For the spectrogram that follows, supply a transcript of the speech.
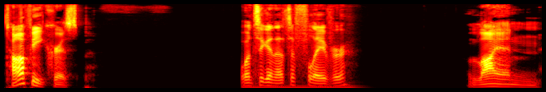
Toffee Crisp. Once again, that's a flavor. Lion.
